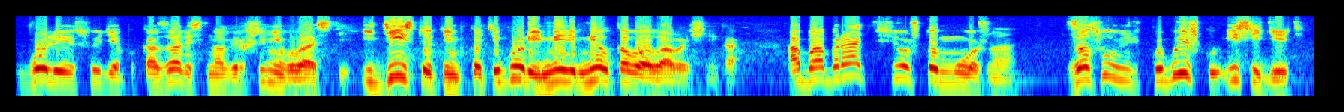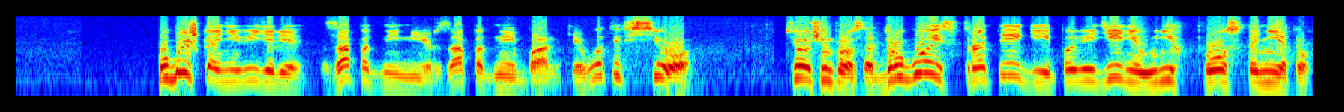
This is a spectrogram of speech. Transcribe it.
волей судья показались на вершине власти и действуют им в категории мелкого лавочника. Обобрать все, что можно, засунуть в кубышку и сидеть. Кубышкой они видели западный мир, западные банки. Вот и все. Все очень просто. Другой стратегии поведения у них просто нету.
